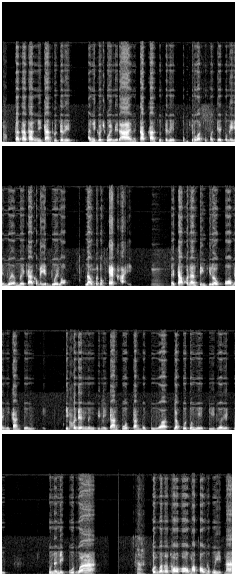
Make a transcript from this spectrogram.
ครับแต่ถ้าท่านมีการทุจริต อันนี้ก็ช่วยไม่ได้นะครับ การทุจริต ผมเชื่อว่าทุกประเทศก็ไม่เห็นด้วยอเมริกาก็ไม่เห็นด้วยหรอก เราก็ต้องแก้ไขอืม นะครับเพราะฉะนั้นสิ่งที่เราขอไม่มีการเกินเลยอีกประเด็นหนึ่งที่มีการพูดกันก็คือว่าแล้วพูดบนเวทีด้วยก็คือคุณอนิกพูดว่าค่ะคนปตทก็ออกมาเป่านกหวีดนะ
